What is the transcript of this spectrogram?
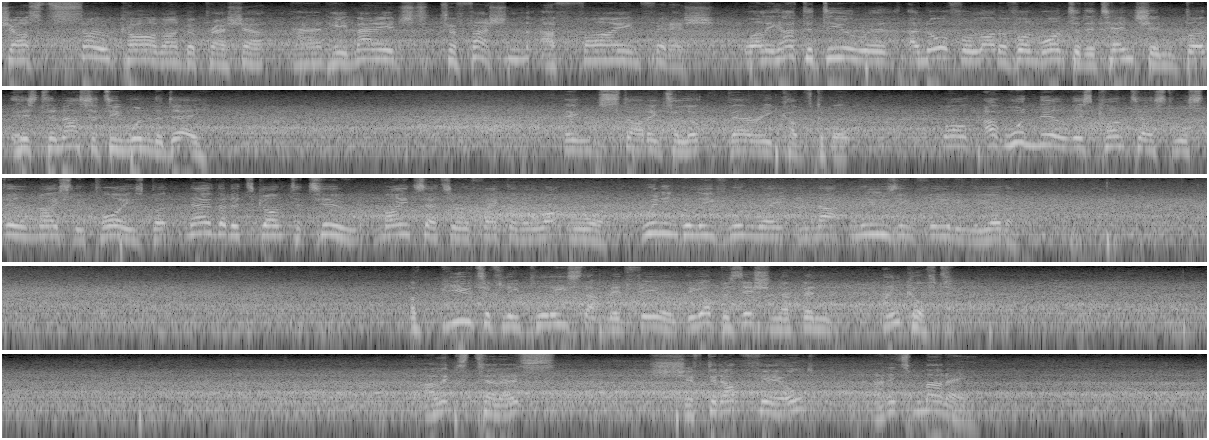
Just so calm under pressure, and he managed to fashion a fine finish. Well, he had to deal with an awful lot of unwanted attention, but his tenacity won the day. Things starting to look very comfortable. Well, at 1-0 this contest was still nicely poised, but now that it's gone to two, mindsets are affected a lot more. Winning belief one way and that losing feeling the other. Have beautifully policed that midfield. The opposition have been handcuffed. Alex Telles, shifted upfield, and it's Mane.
